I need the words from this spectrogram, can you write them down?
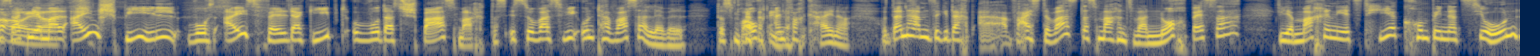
Sag oh, mir ja. mal ein Spiel, wo es Eisfelder gibt, wo das Spaß macht. Das ist sowas wie Unterwasserlevel. Das braucht einfach keiner. Und dann haben sie gedacht, ah, weißt du was, das machen wir noch besser. Wir machen jetzt hier Kombination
